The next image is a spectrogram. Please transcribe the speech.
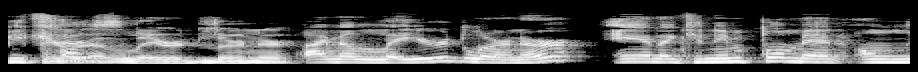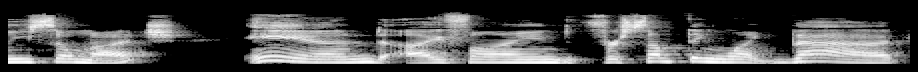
because You're a layered learner. I'm a layered learner and I can implement only so much. And I find for something like that,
